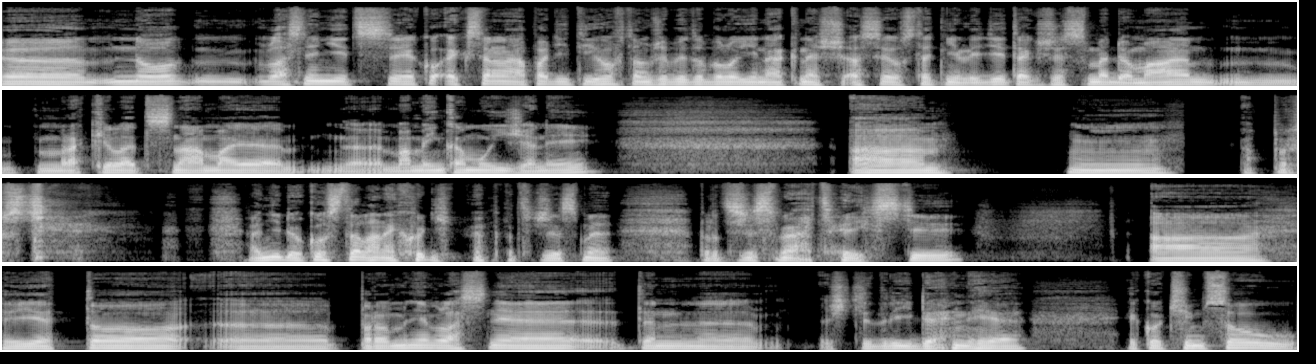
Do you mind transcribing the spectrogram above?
Eh, no, vlastně nic jako extra nápaditýho v tom, že by to bylo jinak než asi ostatní lidi, takže jsme doma, mraky let s náma je eh, maminka mojí ženy a, mm, a prostě ani do kostela nechodíme, protože jsme, protože jsme ateisti. A je to uh, pro mě vlastně ten uh, štědrý den je, jako čím jsou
